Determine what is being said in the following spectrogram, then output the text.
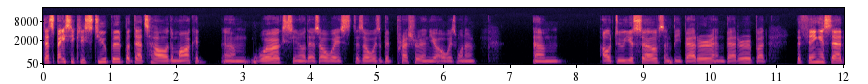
that's basically stupid, but that's how the market um, works. You know, there's always there's always a bit pressure, and you always want to um, outdo yourselves and be better and better. But the thing is that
